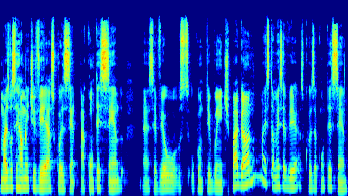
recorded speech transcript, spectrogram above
mas você realmente vê as coisas acontecendo. Né? Você vê o, o contribuinte pagando, mas também você vê as coisas acontecendo,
